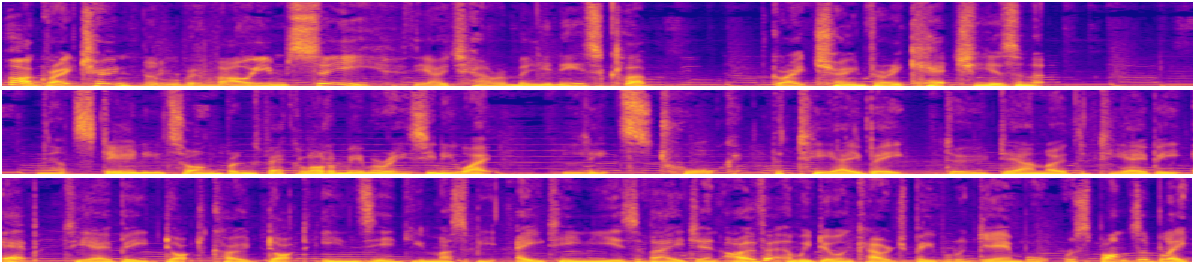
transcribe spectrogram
Oh, ah, great tune. A little bit of OMC, the Otara Millionaires Club. Great tune, very catchy, isn't it? Outstanding song, brings back a lot of memories. Anyway, let's talk the TAB. Do download the TAB app, tab.co.nz. You must be 18 years of age and over, and we do encourage people to gamble responsibly.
